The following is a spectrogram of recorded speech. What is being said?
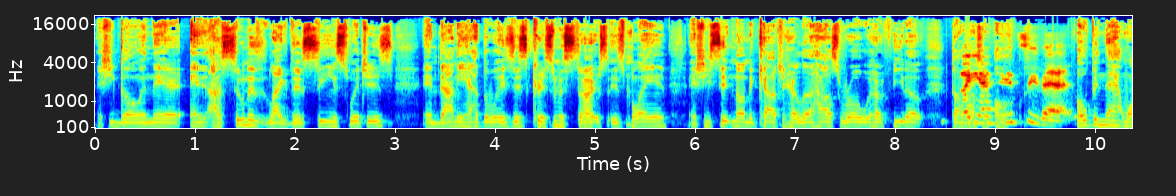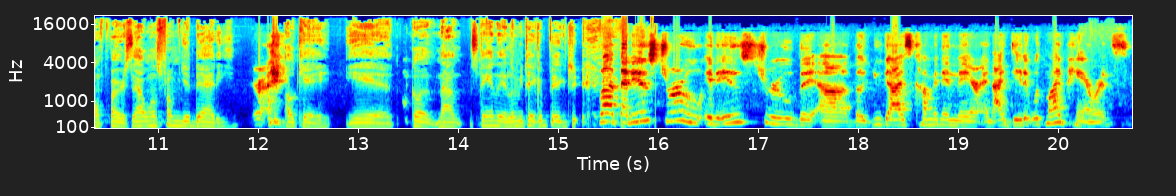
And she go in there. And as soon as like the scene switches and Donny Hathaway's This Christmas Starts is playing and she's sitting on the couch in her little house roll with her feet up. Oh yeah, I did see that. open that one first. That one's from your daddy. Right. Okay. Yeah. Go ahead. Now stand there. Let me take a picture. But that is true. It is true. that uh, the you guys coming in there, and I did it with my parents.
